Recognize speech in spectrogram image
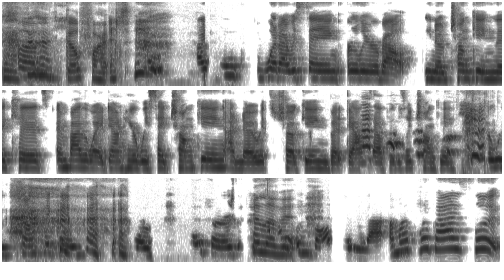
Um, Go for it. I think what I was saying earlier about, you know, chunking the kids, and by the way, down here we say chunking. I know it's chucking, but down south people say chunking. So we chunk the kids. I love it. I'm like, hey guys, look,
